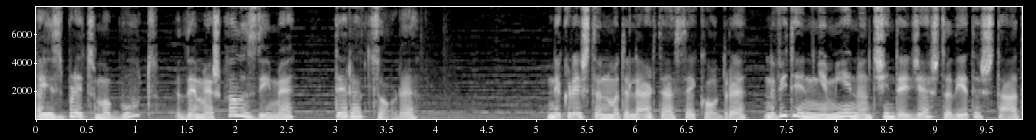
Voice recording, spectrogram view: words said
ai zbret më butë dhe me shkallëzime tarracore. Në kreshtën më të lartë të asaj kodre, në vitin 1967,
